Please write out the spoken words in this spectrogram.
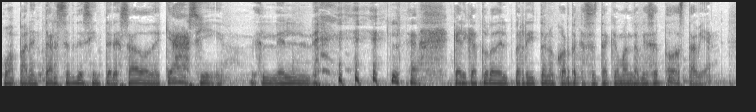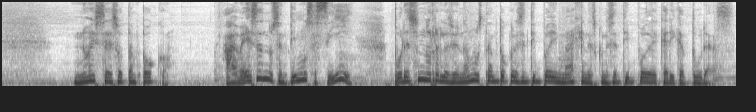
o aparentar ser desinteresado de que, ah, sí, la caricatura del perrito en el corte que se está quemando, que dice todo está bien. No es eso tampoco. A veces nos sentimos así. Por eso nos relacionamos tanto con ese tipo de imágenes, con ese tipo de caricaturas.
